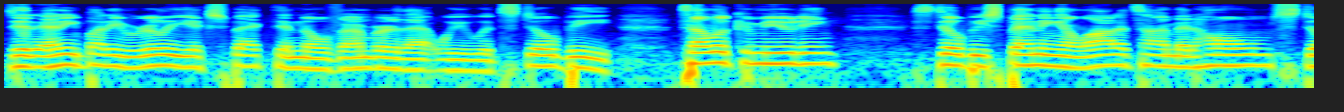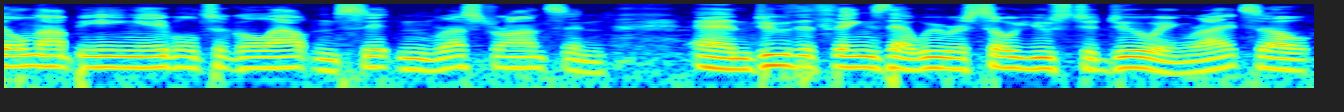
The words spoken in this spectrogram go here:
did anybody really expect in November that we would still be telecommuting, still be spending a lot of time at home, still not being able to go out and sit in restaurants and and do the things that we were so used to doing, right? So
